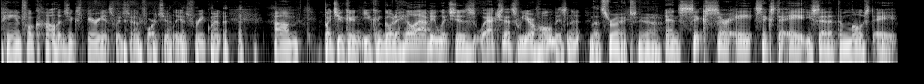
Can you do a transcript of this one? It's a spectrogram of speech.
painful college experience which unfortunately is frequent um, but you can you can go to hill abbey which is actually that's your home isn't it That's right. Yeah. and six or eight six to eight you said at the most eight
